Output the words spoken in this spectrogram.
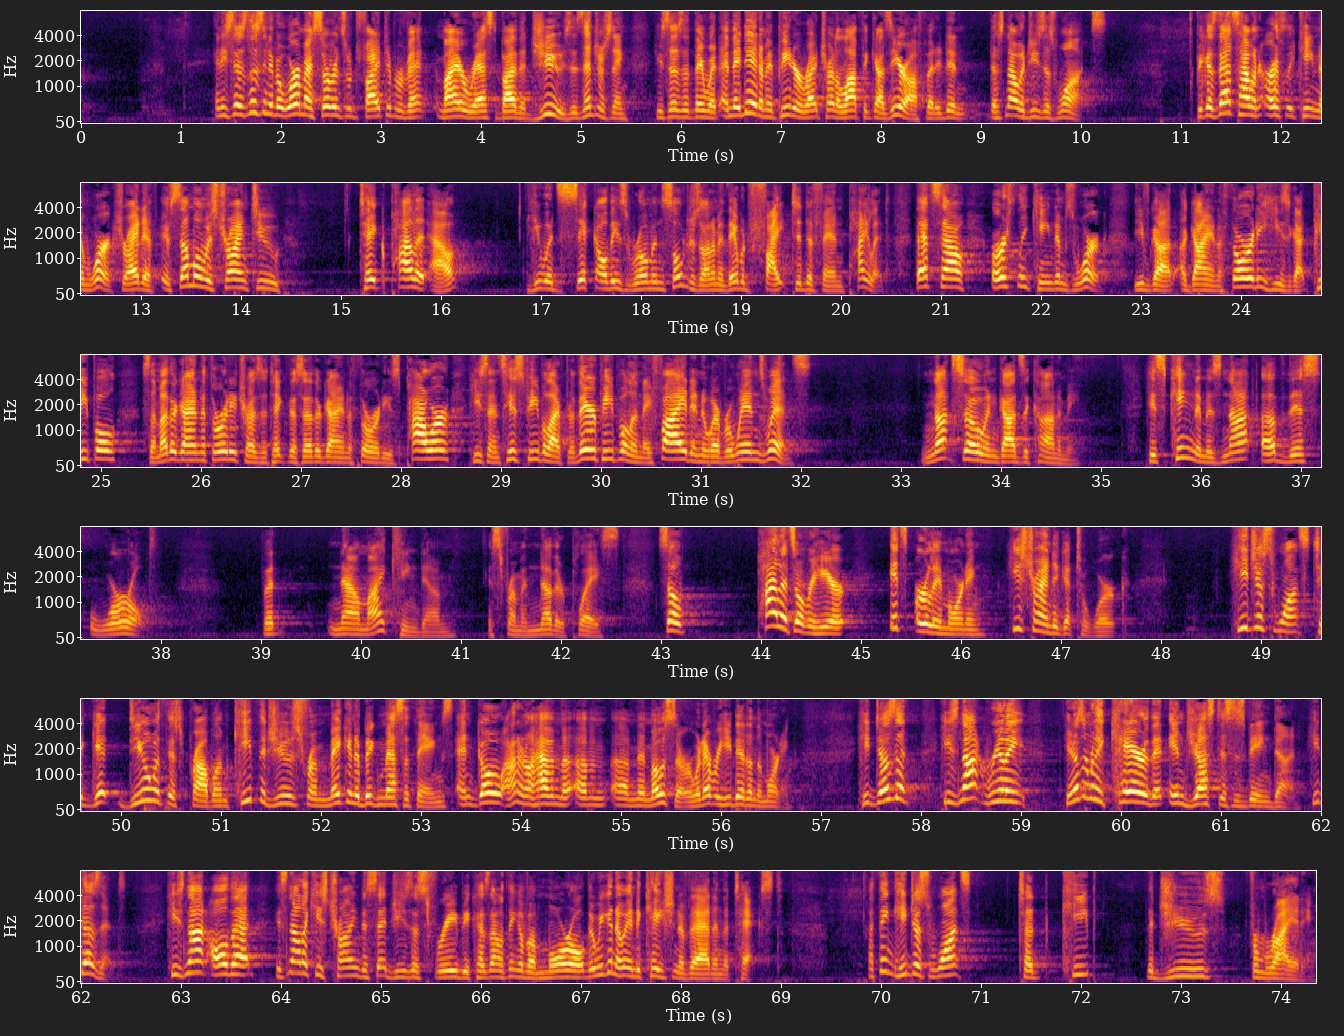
And he says, Listen, if it were, my servants would fight to prevent my arrest by the Jews. It's interesting. He says that they would. And they did. I mean, Peter, right, tried to lop the guy's ear off, but it didn't. That's not what Jesus wants. Because that's how an earthly kingdom works, right? If, if someone was trying to take Pilate out, he would sic all these Roman soldiers on him and they would fight to defend Pilate. That's how earthly kingdoms work. You've got a guy in authority, he's got people. Some other guy in authority tries to take this other guy in authority's power. He sends his people after their people and they fight, and whoever wins, wins. Not so in God's economy. His kingdom is not of this world, but now my kingdom is from another place. So Pilate's over here. It's early morning. He's trying to get to work. He just wants to get deal with this problem, keep the Jews from making a big mess of things, and go, I don't know, have a, a, a mimosa or whatever he did in the morning. He doesn't, he's not really, he doesn't really care that injustice is being done. He doesn't. He's not all that, it's not like he's trying to set Jesus free because I don't think of a moral, we get no indication of that in the text. I think he just wants to keep the Jews from rioting.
